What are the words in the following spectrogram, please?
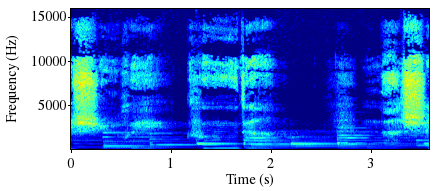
只是会哭的，那是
